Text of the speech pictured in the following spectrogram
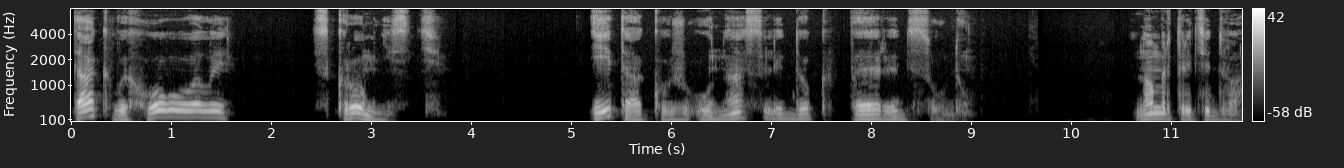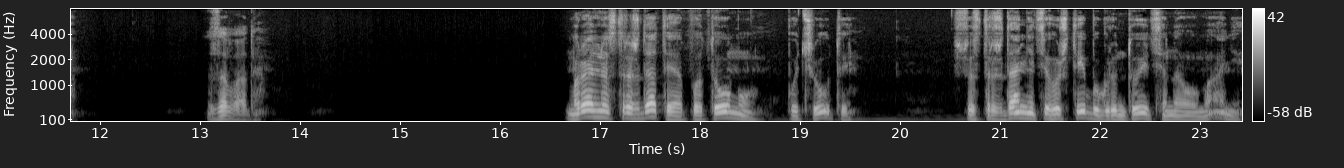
Так виховували скромність. І також у наслідок перед суду. Номер 32. Завада. Морально страждати, а потому почути, що страждання цього штибу ґрунтується на омані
